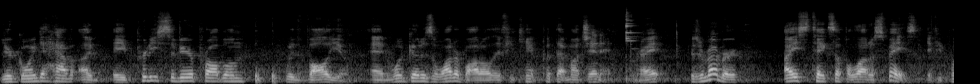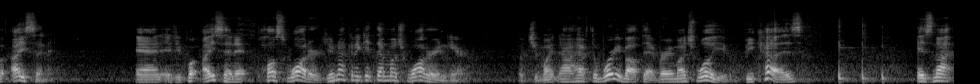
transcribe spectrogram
you're going to have a, a pretty severe problem with volume. And what good is a water bottle if you can't put that much in it, right? Because remember, ice takes up a lot of space if you put ice in it. And if you put ice in it plus water, you're not going to get that much water in here. But you might not have to worry about that very much, will you? Because it's not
